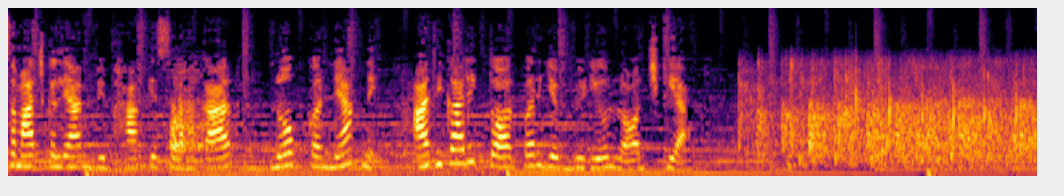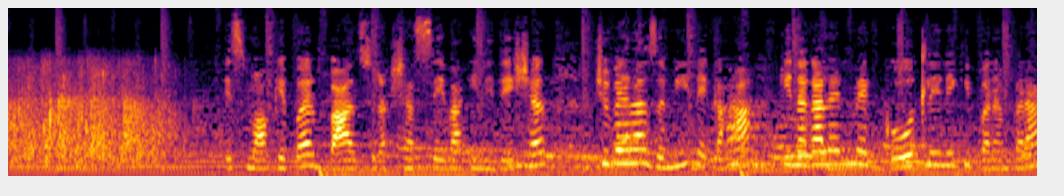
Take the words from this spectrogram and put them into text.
समाज कल्याण विभाग के सलाहकार नोक कन्याक ने आधिकारिक तौर पर यह वीडियो लॉन्च किया। इस मौके पर बाल सुरक्षा सेवा की निदेशक चुबेला ज़मीन ने कहा कि नागालैंड में गोद लेने की परंपरा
